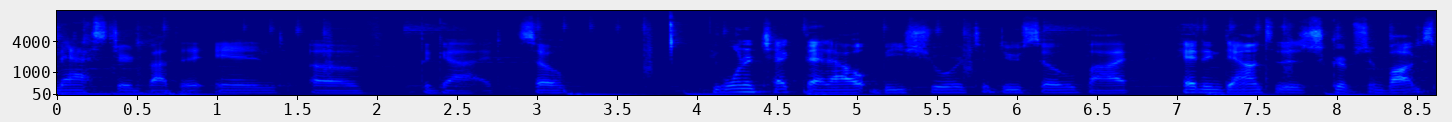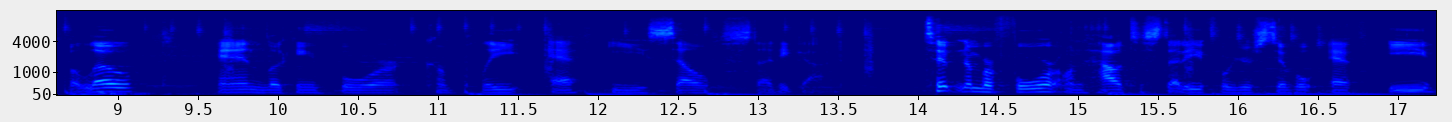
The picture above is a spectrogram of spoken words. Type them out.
mastered by the end of the guide. So you want to check that out, be sure to do so by heading down to the description box below and looking for complete FE self-study guide. Tip number four on how to study for your civil FE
